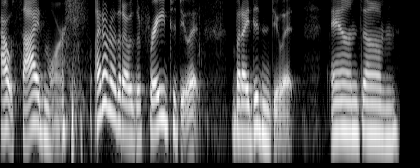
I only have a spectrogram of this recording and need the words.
outside more. I don't know that I was afraid to do it, but I didn't do it. And um,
